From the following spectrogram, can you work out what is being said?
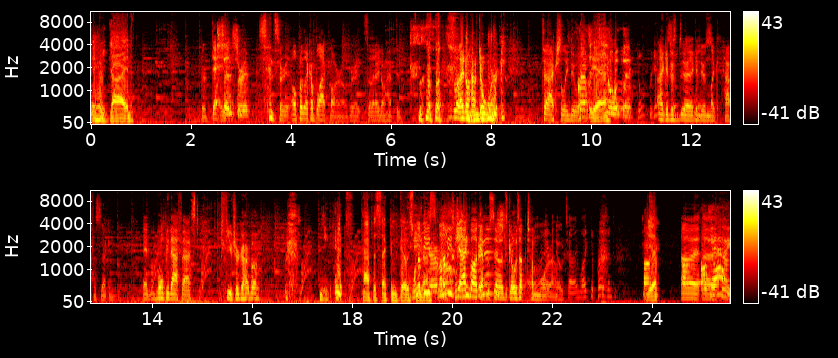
They have died. They're dead. Censor it. Censor it. I'll put like a black bar over it so that I don't have to. so that I don't have to work to actually do I have it. to Yeah. deal with it. I could just do it. I can do it in like half a second. It won't be that fast. Future Garbo. Half a second go One of these run. one of these Jackbox episodes goes up tomorrow. No time like the present. Yep. Uh, Oh uh, yeah,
